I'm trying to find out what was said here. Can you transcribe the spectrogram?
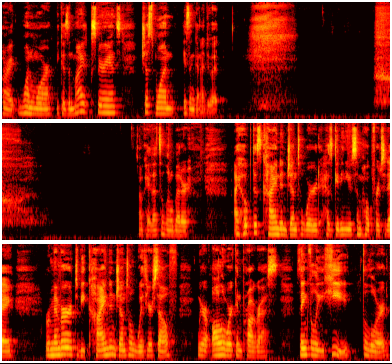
All right, one more, because in my experience, just one isn't going to do it. Okay, that's a little better. I hope this kind and gentle word has given you some hope for today. Remember to be kind and gentle with yourself. We are all a work in progress. Thankfully, He, the Lord,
